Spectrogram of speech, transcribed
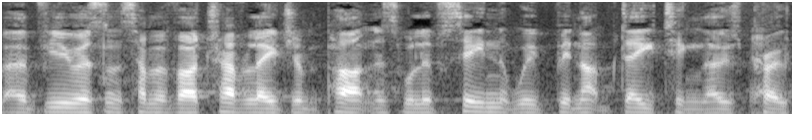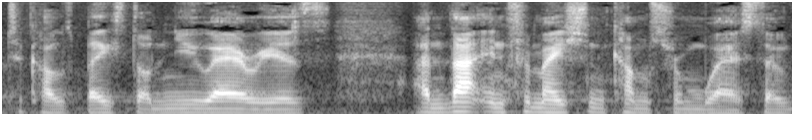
uh, viewers and some of our travel agent partners will have seen that we've been updating those yeah. protocols based on new areas and that information comes from where? So,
